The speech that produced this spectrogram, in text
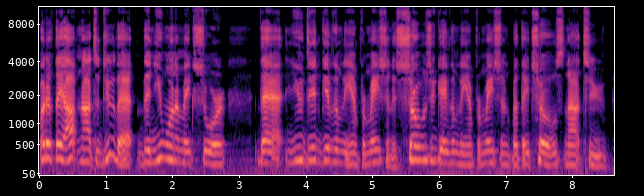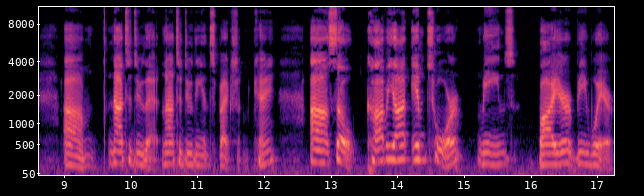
But if they opt not to do that, then you want to make sure that you did give them the information. It shows you gave them the information, but they chose not to um, not to do that, not to do the inspection. Okay. Uh, so caveat emptor means buyer beware.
